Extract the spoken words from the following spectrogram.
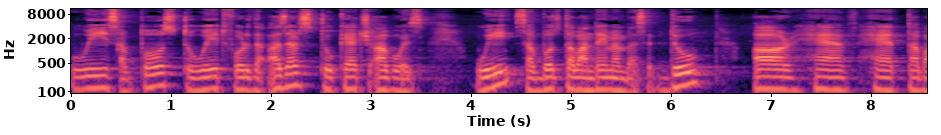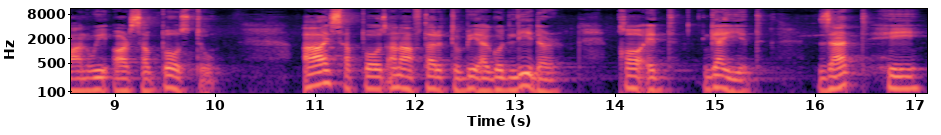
we supposed to wait for the others to catch up with we suppose طبعا دايما بسيب do are have had طبعا we are supposed to I suppose أنا أفترض to be a good leader قائد جيد that he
